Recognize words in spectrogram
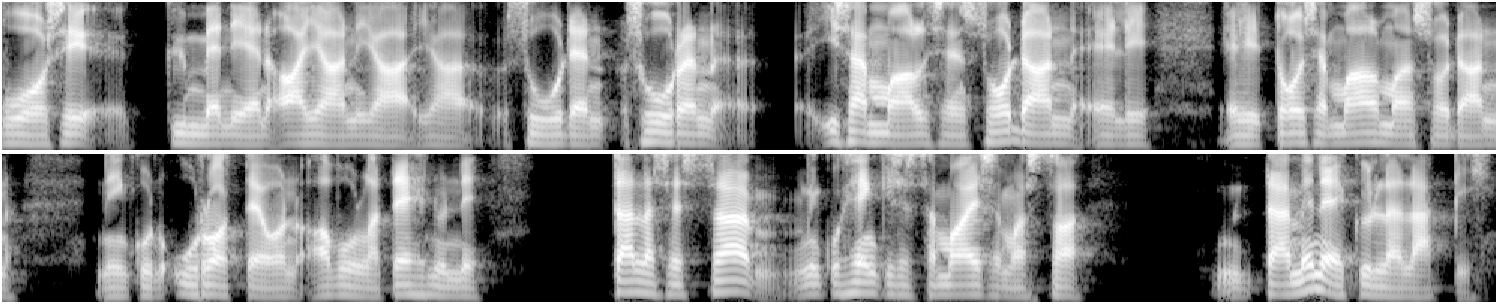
vuosikymmenien ajan ja, ja suuren, suuren isänmaallisen sodan, eli, eli toisen maailmansodan niin kuin uroteon avulla tehnyt, niin tällaisessa niin kuin henkisessä maisemassa tämä menee kyllä läpi.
